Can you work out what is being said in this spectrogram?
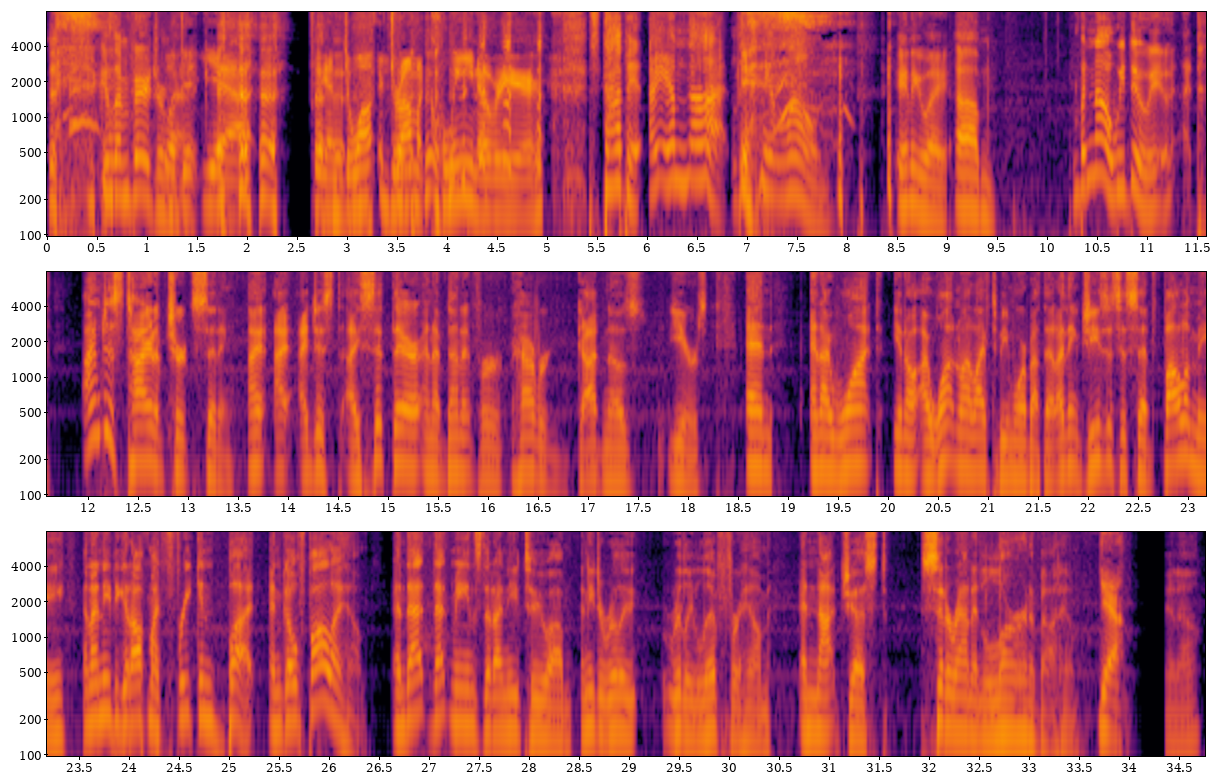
because I'm very Well, dramatic. yeah, freaking dwa- drama queen over here. Stop it. I am not. Leave me alone. anyway, um, but no, we do. It- I'm just tired of church sitting. I, I, I just I sit there and I've done it for however God knows years, and and I want you know I want my life to be more about that. I think Jesus has said, "Follow me," and I need to get off my freaking butt and go follow Him, and that that means that I need to um, I need to really really live for Him and not just sit around and learn about Him Yeah, you know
